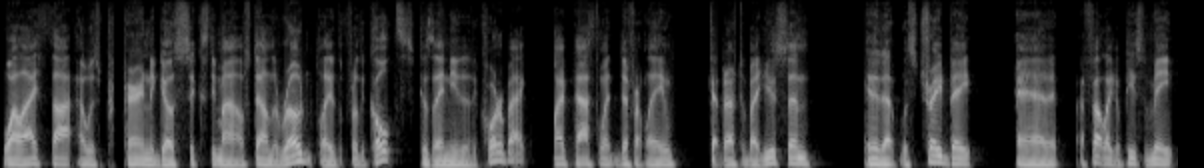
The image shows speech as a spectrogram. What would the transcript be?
while I thought I was preparing to go 60 miles down the road and play for the Colts because they needed a quarterback, my path went differently. Got drafted by Houston, ended up with trade bait, and I felt like a piece of meat.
